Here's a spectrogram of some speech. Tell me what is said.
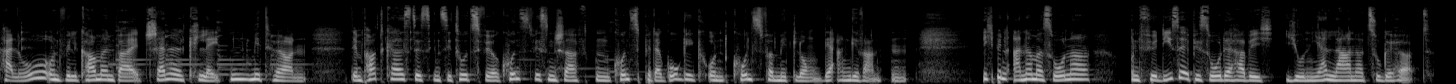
Hallo und willkommen bei Channel Clayton Mithören, dem Podcast des Instituts für Kunstwissenschaften, Kunstpädagogik und Kunstvermittlung der Angewandten. Ich bin Anna Masona und für diese Episode habe ich Junia Lana zugehört.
